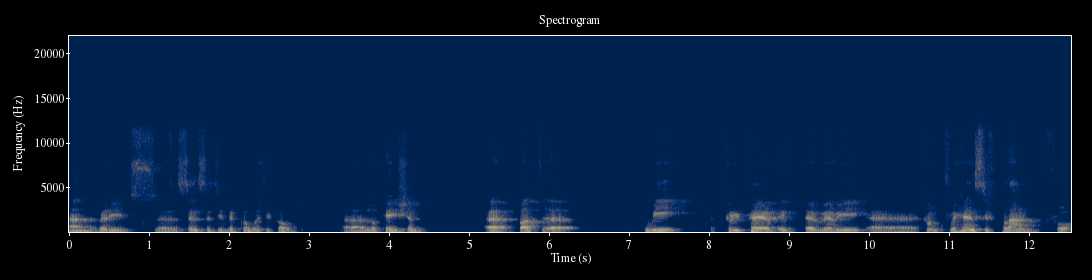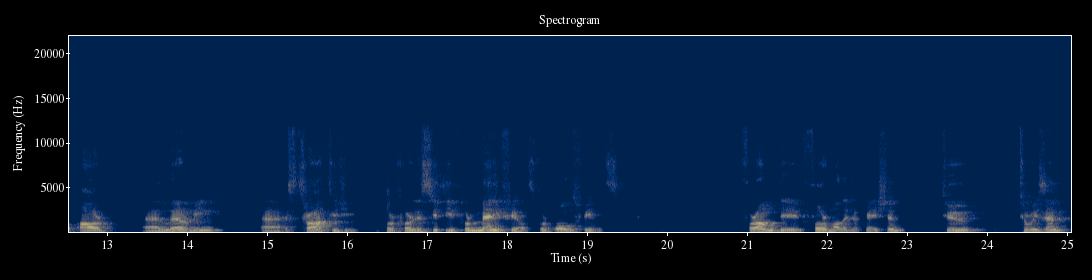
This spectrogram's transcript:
uh, very uh, sensitive ecological uh, location. Uh, but we prepared a, a very comprehensive plan for our learning strategy for, for the city for many fields, for all fields from the formal education to tourism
